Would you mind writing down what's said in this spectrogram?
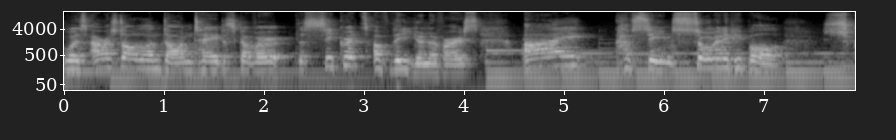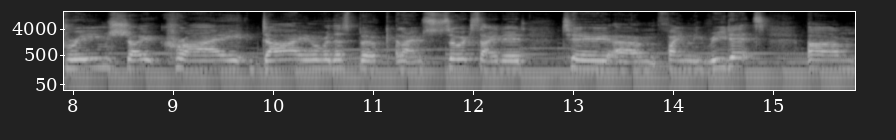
was Aristotle and Dante discover the secrets of the universe. I have seen so many people scream, shout, cry, die over this book and I'm so excited to um, finally read it. Um,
